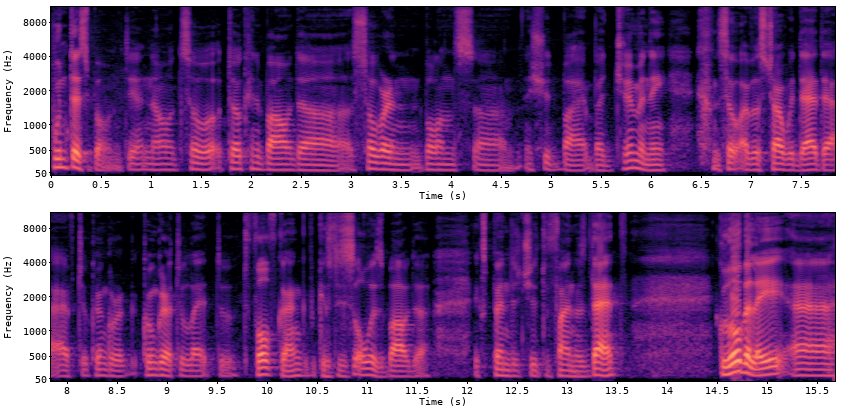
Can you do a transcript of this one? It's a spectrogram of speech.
Bundesbond, you know, so talking about uh, sovereign bonds um, issued by, by Germany, so I will start with that. I have to congr congratulate to, to Wolfgang because this is always about the expenditure to finance debt globally, uh,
